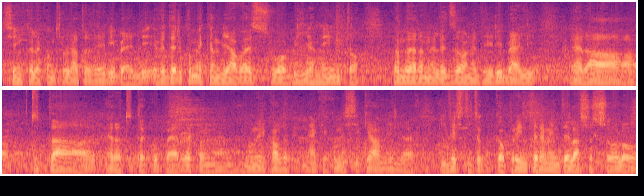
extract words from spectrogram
sia in quella controllata dai ribelli e vedere come cambiava il suo abbigliamento. Quando era nelle zone dei ribelli era tutta, era tutta coperta con, non mi ricordo neanche come si chiama, il, il vestito che copre interamente e lascia solo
